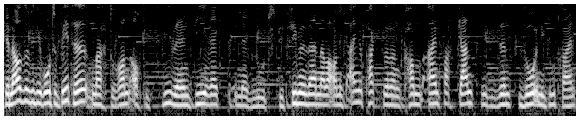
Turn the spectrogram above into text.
Genauso wie die rote Beete macht Ron auch die Zwiebeln direkt in der Glut. Die Zwiebeln werden aber auch nicht eingepackt, sondern kommen einfach ganz wie sie sind so in die Glut rein.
